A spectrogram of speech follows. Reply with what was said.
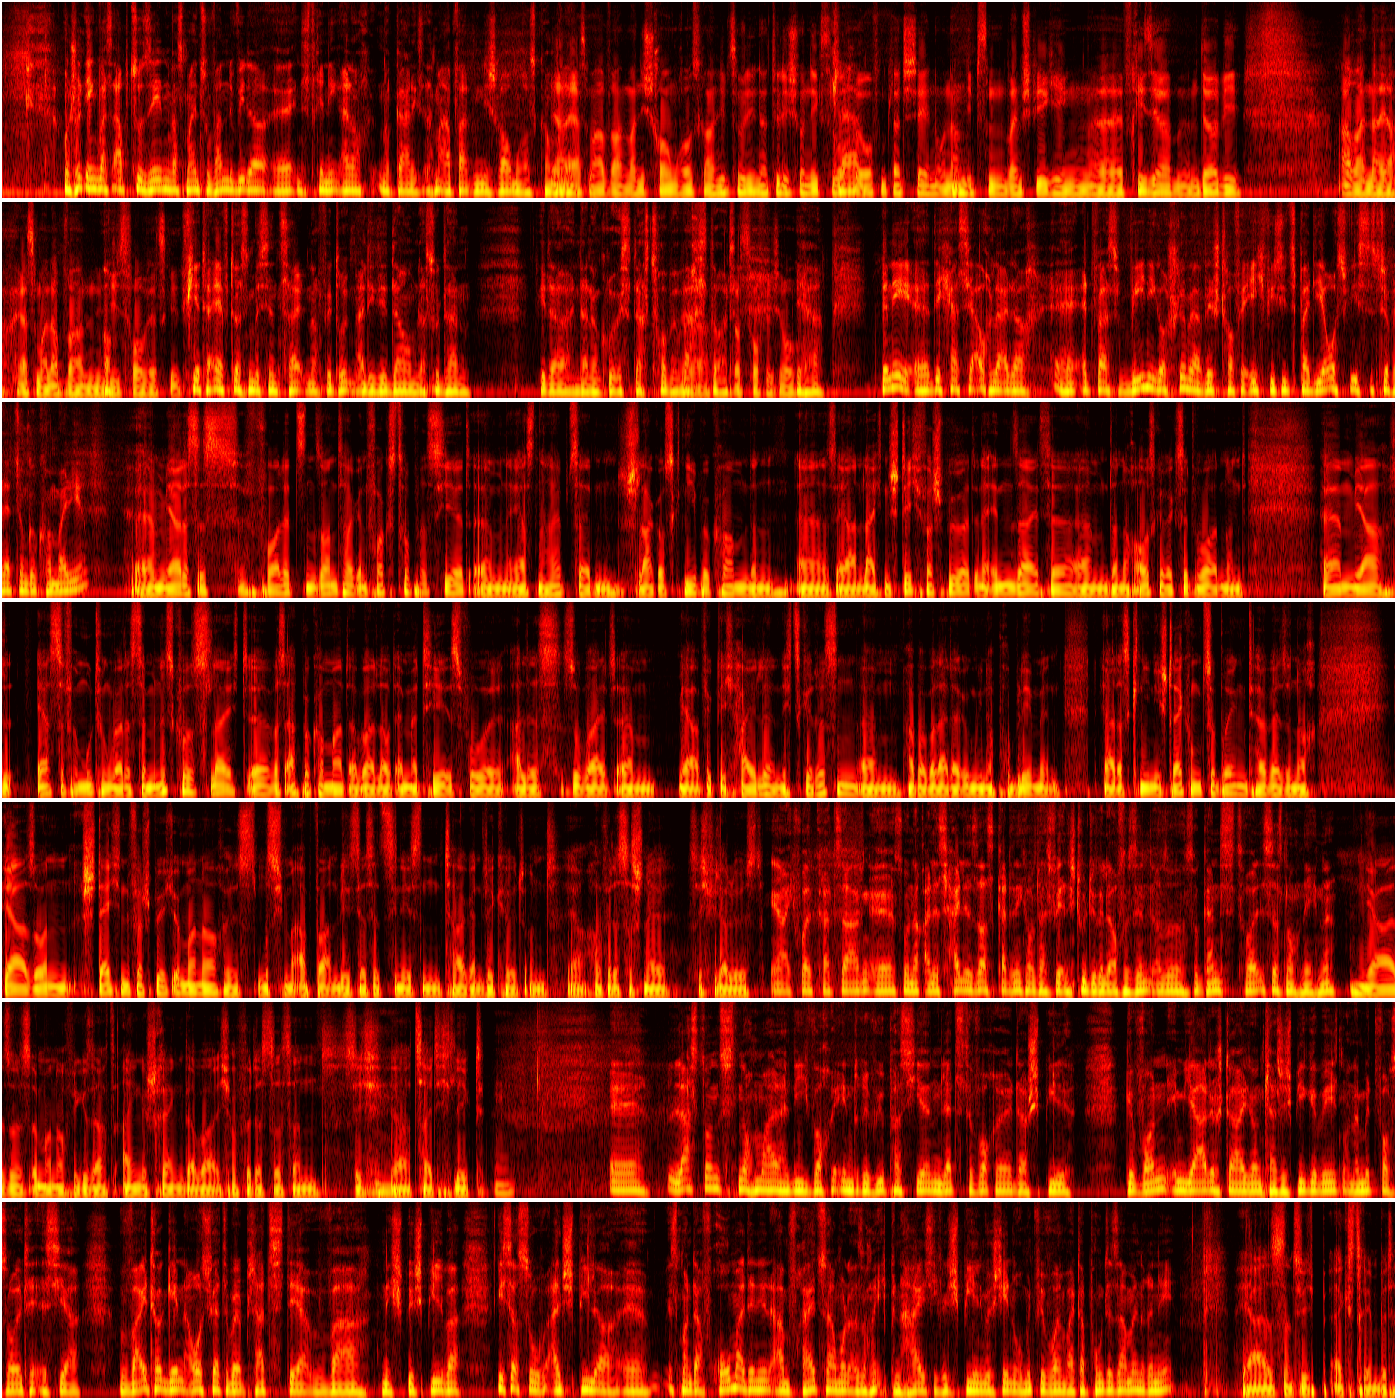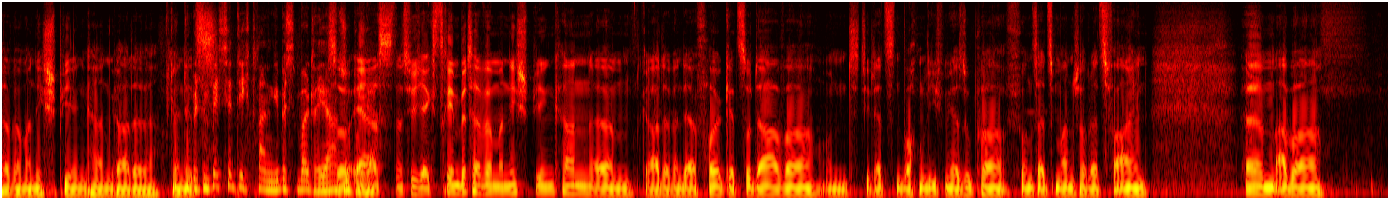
Und schon irgendwas abzusehen, was meinst du, wann du wieder äh, ins Training äh, noch, noch gar nichts? Erstmal abwarten, wenn die Schrauben rauskommen. Ja, erstmal warten, wann die Schrauben rauskommen. Am liebsten würde ich natürlich schon nächste Klar. Woche auf dem Platz stehen und mhm. am liebsten beim Spiel gegen äh, Frisia im Derby. Aber naja, erstmal abwarten, wie es vorwärts geht. Vierter, elfter ist ein bisschen Zeit noch. Wir drücken alle die Daumen, dass du dann wieder in deiner Größe das Tor bewachst ja, dort. Das hoffe ich auch. Ja. René, äh, dich hat es ja auch leider äh, etwas weniger schlimm erwischt, hoffe ich. Wie sieht es bei dir aus? Wie ist es zur Verletzung gekommen bei dir? Ähm, ja, das ist vorletzten Sonntag in Foxtrop passiert. Ähm, in der ersten Halbzeit einen Schlag aufs Knie bekommen, dann äh, einen leichten Stich verspürt in der Innenseite, ähm, dann noch ausgewechselt worden und ähm, ja, erste Vermutung war, dass der Meniskus leicht äh, was abbekommen hat, aber laut MRT ist wohl alles soweit ähm, ja, wirklich heile, nichts gerissen, ähm, habe aber leider irgendwie noch Probleme, in, ja, das Knie in die Streckung zu bringen, teilweise noch ja, so ein Stechen verspüre ich immer noch. Jetzt muss ich mal abwarten, wie sich das jetzt die nächsten Tage entwickelt und ja, hoffe, dass das schnell sich wieder löst. Ja, ich wollte gerade sagen, äh, so nach alles Heile sah es gerade nicht aus, als wir ins Studio gelaufen sind. Also so ganz toll ist das noch nicht, ne? Ja, also ist immer noch, wie gesagt, eingeschränkt, aber ich hoffe, dass das dann sich mhm. ja zeitig legt. Mhm. Äh, lasst uns nochmal die Woche in Revue passieren. Letzte Woche das Spiel gewonnen im Jadestadion, klasse Spiel gewesen. Und am Mittwoch sollte es ja weitergehen auswärts, aber der Platz, der war nicht spielbar. Wie ist das so als Spieler? Äh, ist man da froh, mal den Abend frei zu haben oder sagen, ich bin heiß, ich will spielen, wir stehen oben mit, wir wollen weiter Punkte sammeln, René? Ja, es ist natürlich extrem bitter, wenn man nicht spielen kann, gerade wenn Du bist ein bisschen dicht dran, geh ein bisschen weiter, ja. So, super, ja, es ist natürlich extrem bitter, wenn man nicht spielen kann, ähm, gerade wenn der Erfolg jetzt so da war und die letzten Wochen liefen ja super für uns als Mannschaft, als Verein. Ähm, aber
